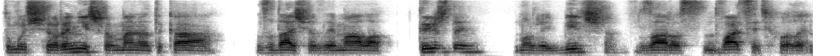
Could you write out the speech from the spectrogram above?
тому що раніше в мене така задача займала тиждень, може й більше, зараз 20 хвилин.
